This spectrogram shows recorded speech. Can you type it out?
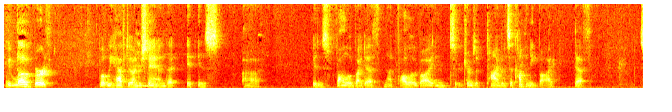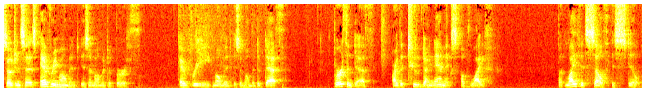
We love birth. But we have to understand that it is uh, it is followed by death, not followed by in terms of time, but it's accompanied by death. Sojun says every moment is a moment of birth, every moment is a moment of death. Birth and death are the two dynamics of life, but life itself is still.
